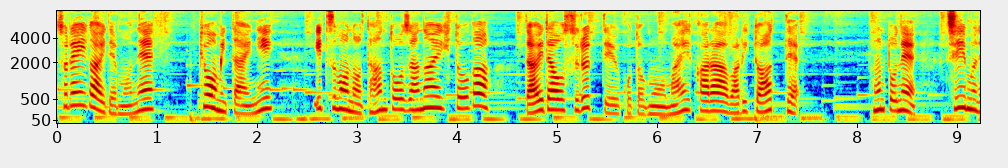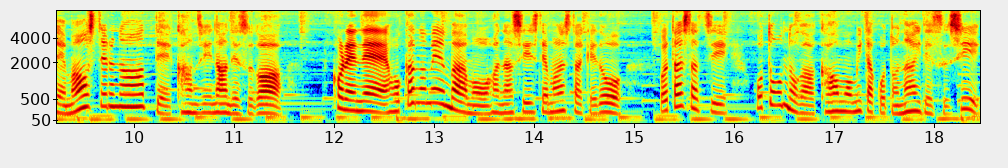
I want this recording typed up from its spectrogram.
それ以外でもね今日みたいにいつもの担当じゃない人が代打をするっていうことも前から割とあってほんとねチームで回してるなーって感じなんですがこれね他のメンバーもお話ししてましたけど私たちほとんどが顔も見たことないですし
